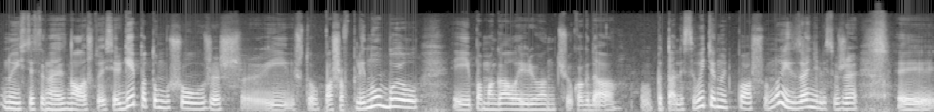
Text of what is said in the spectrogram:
Ну, естественно, я знала, что и Сергей потом ушел уже, и что Паша в плену был, и помогала Юрию Ивановичу, когда пытались вытянуть Пашу. Ну и занялись уже э,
